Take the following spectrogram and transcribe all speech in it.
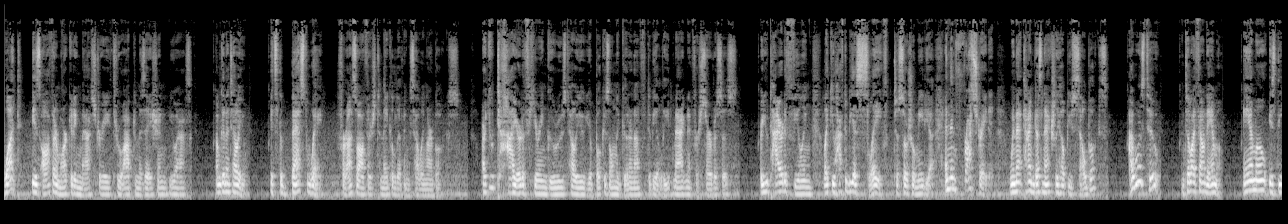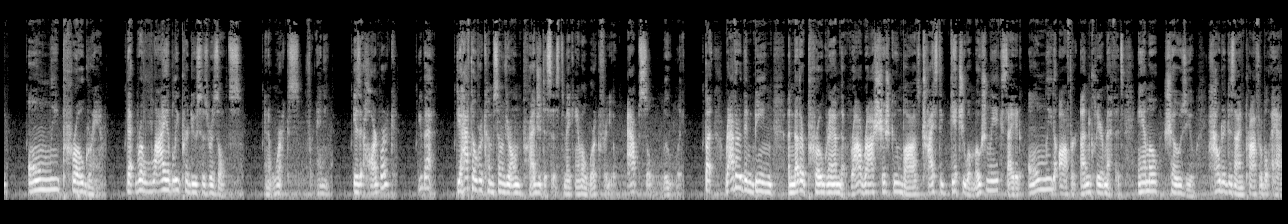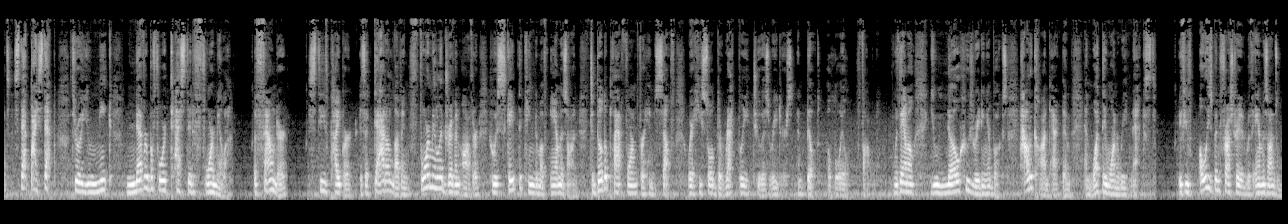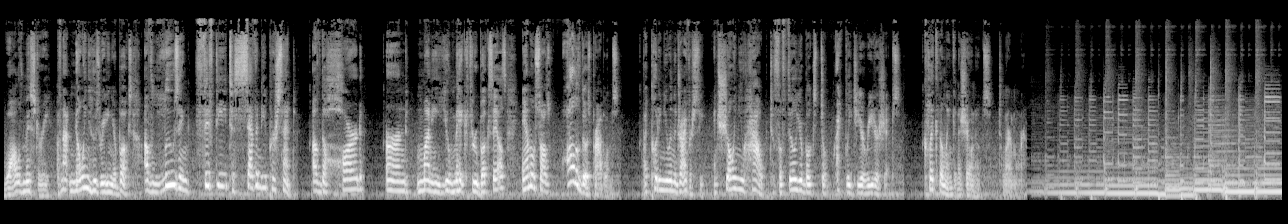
What is author marketing mastery through optimization, you ask? I'm going to tell you. It's the best way for us authors to make a living selling our books. Are you tired of hearing gurus tell you your book is only good enough to be a lead magnet for services? Are you tired of feeling like you have to be a slave to social media and then frustrated when that time doesn't actually help you sell books? I was too, until I found Ammo. Ammo is the only program that reliably produces results, and it works for anyone. Is it hard work? You bet. Do you have to overcome some of your own prejudices to make Ammo work for you? Absolutely. But rather than being another program that rah rah shish tries to get you emotionally excited only to offer unclear methods, Ammo shows you how to design profitable ads step by step through a unique, never before tested formula. The founder, Steve Pieper is a data loving, formula driven author who escaped the kingdom of Amazon to build a platform for himself where he sold directly to his readers and built a loyal following. With Ammo, you know who's reading your books, how to contact them, and what they want to read next. If you've always been frustrated with Amazon's wall of mystery, of not knowing who's reading your books, of losing 50 to 70% of the hard earned money you make through book sales, Ammo solves all of those problems by putting you in the driver's seat and showing you how to fulfill your books directly to your readerships. Click the link in the show notes to learn more.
